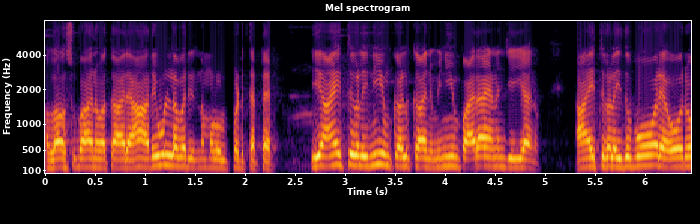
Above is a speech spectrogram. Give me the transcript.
അള്ളാഹു സുബാനുവത്താല ആ അറിവുള്ളവരിൽ നമ്മൾ ഉൾപ്പെടുത്തട്ടെ. ഈ ആയത്തുകൾ ഇനിയും കേൾക്കാനും ഇനിയും പാരായണം ചെയ്യാനും ആയത്തുകൾ ഇതുപോലെ ഓരോ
